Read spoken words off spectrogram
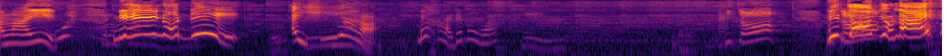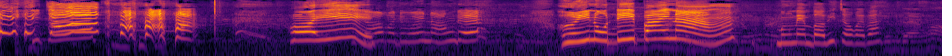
อะไร นี่นุดดิ ไอ้เหี้ย ไม่ขายได้ปะวะนี่พี่โจ๊ก พี่โจ๊กอยู่ไหน พี่โจ๊กเฮ้ย โจ๊กมาดูให้น้องเด้เฮ้ยนุดดี้ป้ายหนังมึงเมมเบ อร์พี่โจ๊กไว้ปะดินแดงเปล่า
